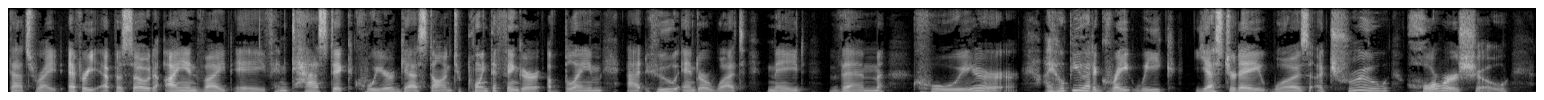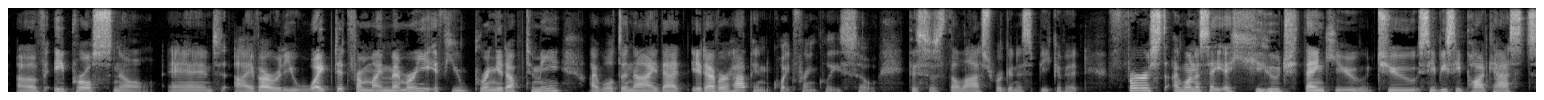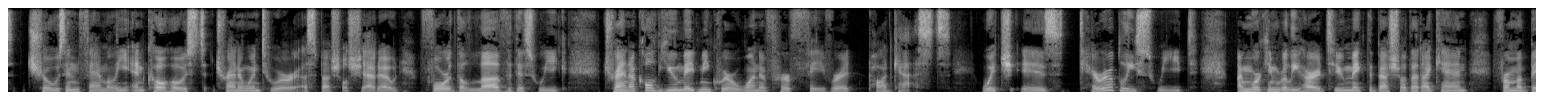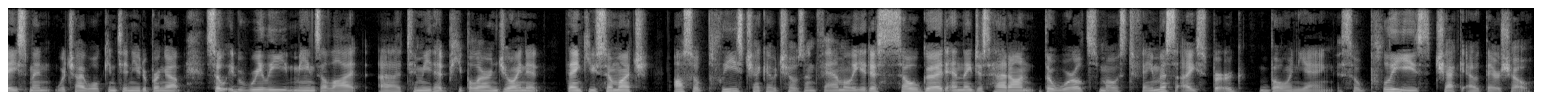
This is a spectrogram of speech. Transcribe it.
That's right. Every episode, I invite a fantastic queer guest on to point the finger of blame at who and or what made them queer. I hope you had a great week. Yesterday was a true horror show of April Snow, and I've already wiped it from my memory. If you bring it up to me, I will deny that it ever happened, quite frankly. So, this is the last we're going to speak of it. First, I want to say a huge thank you to CBC Podcast's chosen family and co host Tranna Wintour, a special shout out for the love this week. Tranna called You Made Me Queer one of her favorite podcasts which is terribly sweet. I'm working really hard to make the best show that I can from a basement, which I will continue to bring up. So it really means a lot uh, to me that people are enjoying it. Thank you so much. Also, please check out Chosen Family. It is so good, and they just had on the world's most famous iceberg, Bowen Yang. So please check out their show.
